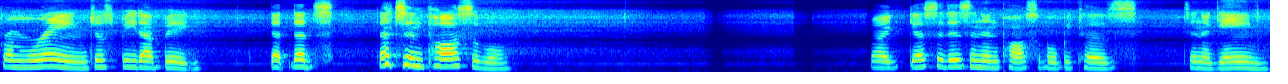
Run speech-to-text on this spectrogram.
from rain just be that big that that's that's impossible But I guess it isn't impossible because it's in a game.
